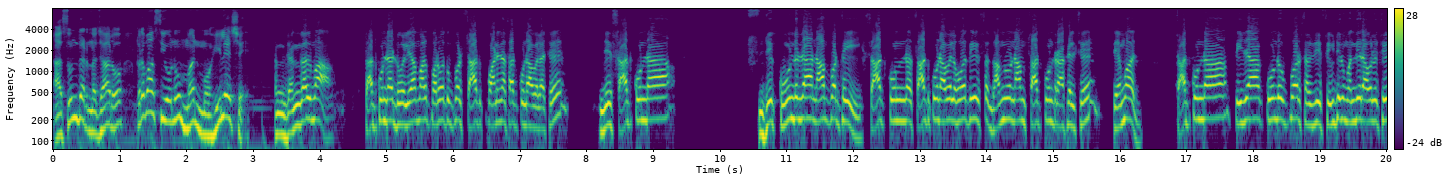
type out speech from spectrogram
આ સુંદર નજારો પ્રવાસીઓનું મન મોહી લે છે. જંગલમાં સાતકુંડા ઢોલિયામાળ પર્વત ઉપર સાત પાણીના સાત કુંડા આવેલા છે. જે સાત કુંડા જે કુંડના નામ પરથી સાત કુંડ સાત કુંડ આવેલ હોવાથી ગામનું નામ સાત કુંડ રાખેલ છે. તેમજ સાત કુંડના ત્રીજા કુંડ ઉપર શિવજીનું મંદિર આવેલું છે,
